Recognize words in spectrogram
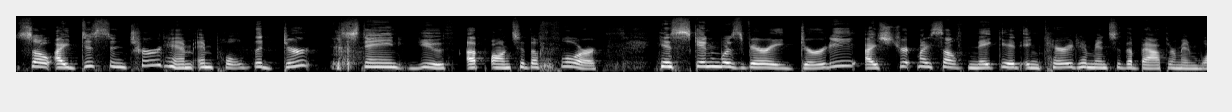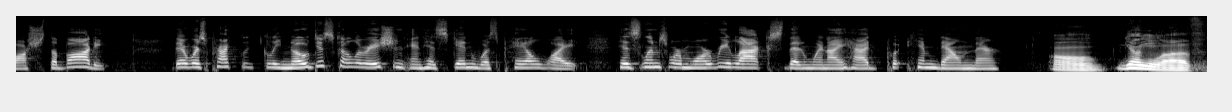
So I disinterred him and pulled the dirt stained youth up onto the floor. His skin was very dirty. I stripped myself naked and carried him into the bathroom and washed the body. There was practically no discoloration, and his skin was pale white. His limbs were more relaxed than when I had put him down there. Oh, young love.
